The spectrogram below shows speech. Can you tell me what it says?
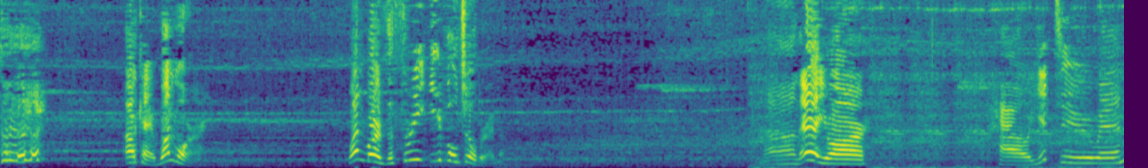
okay, one more. One more of the three evil children. Ah, there you are. How you doing?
